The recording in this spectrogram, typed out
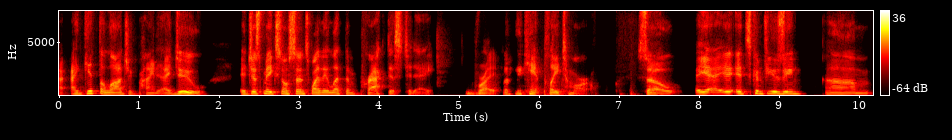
I, I get the logic behind it. I do. It just makes no sense why they let them practice today, Right. but they can't play tomorrow. So yeah, it, it's confusing. Um,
